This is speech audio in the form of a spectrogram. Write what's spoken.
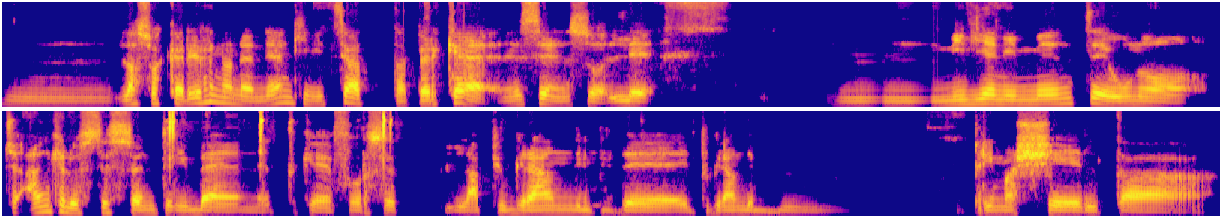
mh, la sua carriera non è neanche iniziata perché, nel senso, le, mh, mi viene in mente uno, cioè anche lo stesso Anthony Bennett, che è forse la più grande, il, il più grande prima scelta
